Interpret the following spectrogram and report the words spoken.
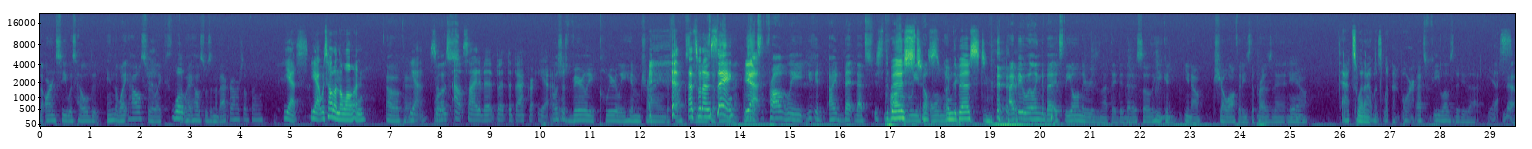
the RNC was held in the White House, or like Well- the White House was in the background or something. Yes. yeah, it was held on the lawn. Oh, okay. Yeah, so Well, it was outside of it, but the background, yeah. Well, that's just very clearly him trying to flex. That's what I'm saying. I mean, Yeah. that's probably you could. I bet that's It's the probably best. The only I'm the best. I'd be willing to bet it's the only reason that they did that is so that he could, you know, show off that he's the president. You Yeah. know, That's what I was looking for. that's he loves to do that. Yes. Yeah,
